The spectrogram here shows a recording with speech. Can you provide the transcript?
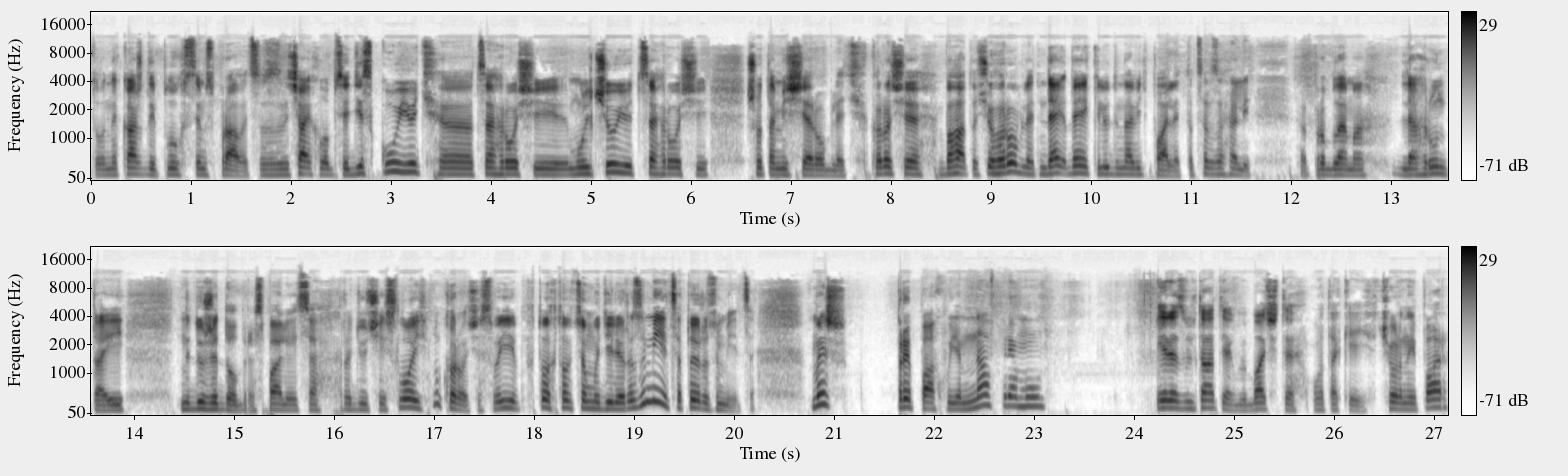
то не кожен плуг з цим справиться. Зазвичай хлопці дискують, е, це гроші, мульчують це гроші, що там іще роблять. Коротше, багато чого роблять, де, деякі люди навіть палять. Та це взагалі проблема для ґрунта і не дуже добре. Спалюється родючий слой. Ну, коротше, свої, хто, хто в цьому ділі розуміється, той розуміється. Ми ж припахуємо навпряму. І результат, як ви бачите, отакий. Чорний пар,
